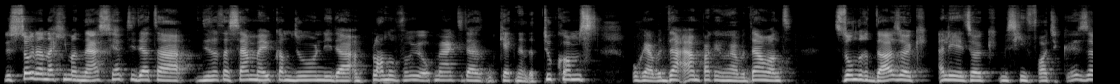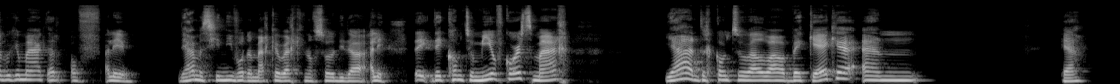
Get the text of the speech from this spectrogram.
Dus zorg dan dat je iemand naast je hebt die dat, dat, die dat, dat samen met je kan doen, die dat een plan voor je opmaakt, die dat kijkt naar de toekomst. Hoe gaan we dat aanpakken, hoe gaan we dat? Want zonder dat zou ik, allee, zou ik misschien foute keuzes hebben gemaakt. Of allee, ja, misschien niet voor de merken werken of zo. Die dat, allee, they, they come to me, of course, maar ja, er komt er wel wat bij kijken. En ja,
